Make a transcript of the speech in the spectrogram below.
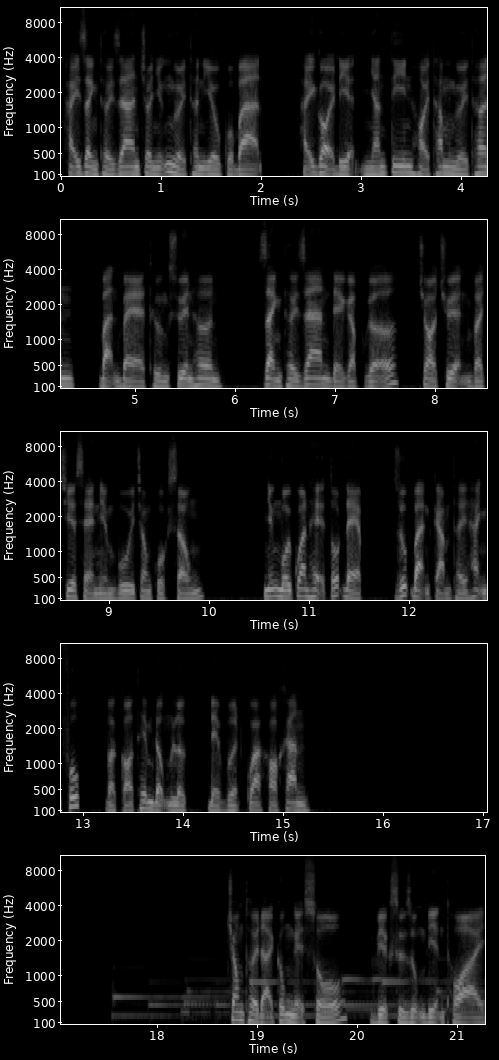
hãy dành thời gian cho những người thân yêu của bạn. Hãy gọi điện, nhắn tin hỏi thăm người thân, bạn bè thường xuyên hơn. Dành thời gian để gặp gỡ, trò chuyện và chia sẻ niềm vui trong cuộc sống. Những mối quan hệ tốt đẹp giúp bạn cảm thấy hạnh phúc và có thêm động lực để vượt qua khó khăn. Trong thời đại công nghệ số, việc sử dụng điện thoại,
